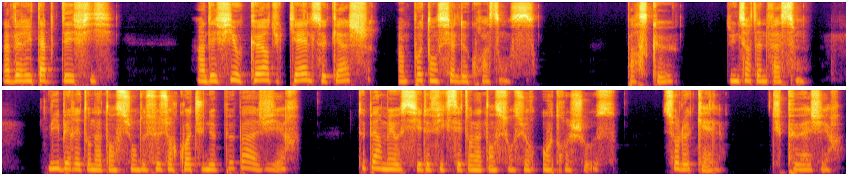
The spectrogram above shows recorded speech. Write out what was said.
un véritable défi, un défi au cœur duquel se cache un potentiel de croissance. Parce que, d'une certaine façon, libérer ton attention de ce sur quoi tu ne peux pas agir te permet aussi de fixer ton attention sur autre chose, sur lequel tu peux agir.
